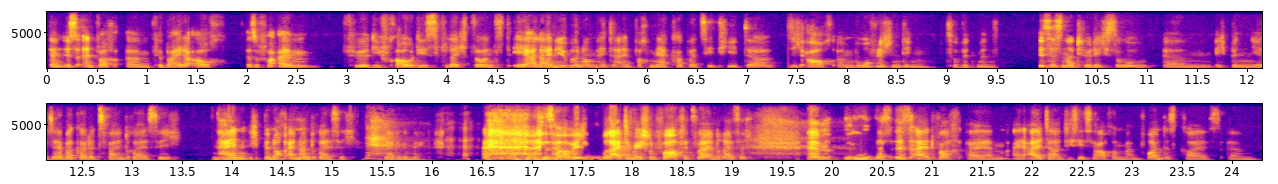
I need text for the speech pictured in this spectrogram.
dann ist einfach ähm, für beide auch, also vor allem für die Frau, die es vielleicht sonst eher alleine übernommen hätte, einfach mehr Kapazität da, sich auch ähm, beruflichen Dingen zu widmen. Ist es natürlich so, ähm, ich bin ja selber gerade 32, Nein, ich bin noch 31, gerade gemerkt. also, aber ich bereite mich schon vor auf die 32. Ähm, das ist einfach ähm, ein Alter, und ich sehe es ja auch in meinem Freundeskreis. Ähm,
